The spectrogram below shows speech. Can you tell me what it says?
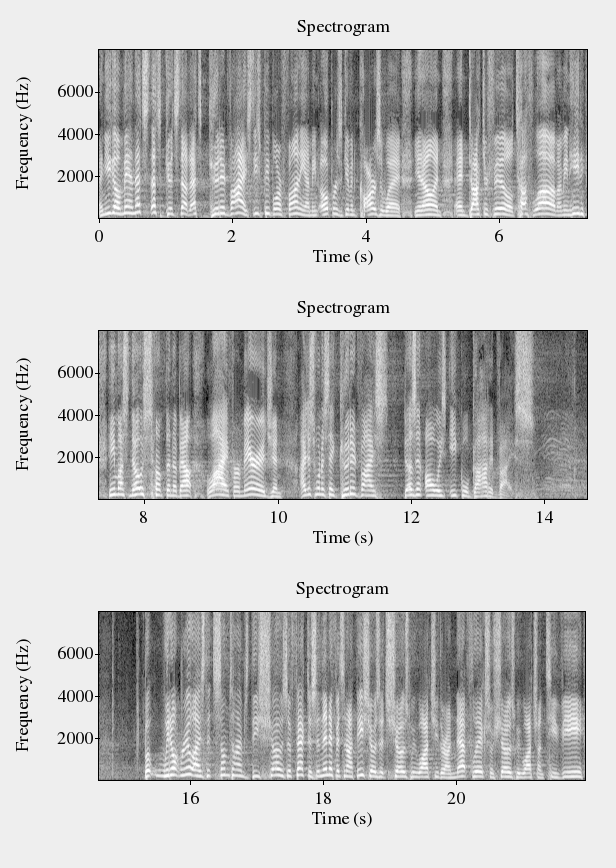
and you go, man, that's, that's good stuff. That's good advice. These people are funny. I mean, Oprah's giving cars away, you know, and, and Dr. Phil, tough love. I mean, he, he must know something about life or marriage. And I just want to say, good advice doesn't always equal God advice. But we don't realize that sometimes these shows affect us. And then if it's not these shows, it's shows we watch either on Netflix or shows we watch on TV.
